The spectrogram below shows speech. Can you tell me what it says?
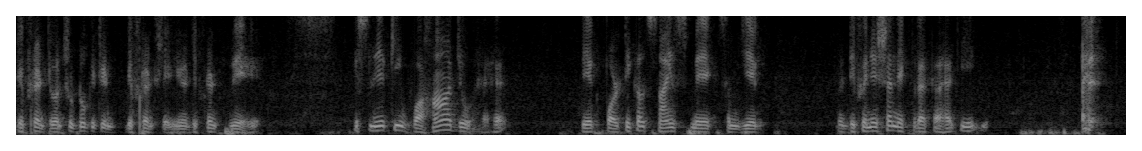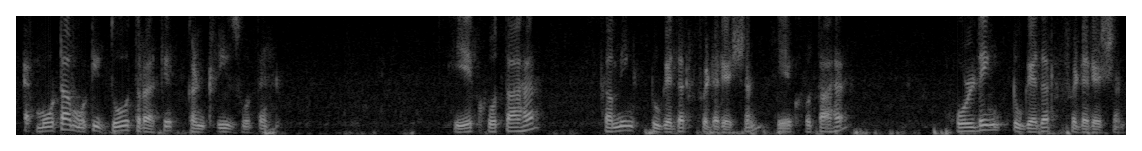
different one should look it in differently different way इसलिए कि वहाँ जो है एक पॉलिटिकल साइंस में एक समझिए डिफिनेशन एक तरह का है कि मोटा मोटी दो तरह के कंट्रीज़ होते हैं। एक होता है कमिंग टुगेदर फेडरेशन एक होता है holding together federation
